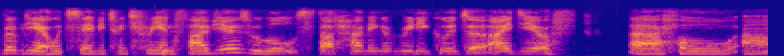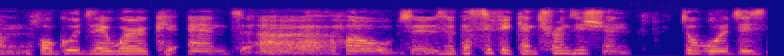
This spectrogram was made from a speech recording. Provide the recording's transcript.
probably I would say between three and five years, we will start having a really good idea of uh, how um, how good they work and uh, how the, the Pacific can transition towards this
